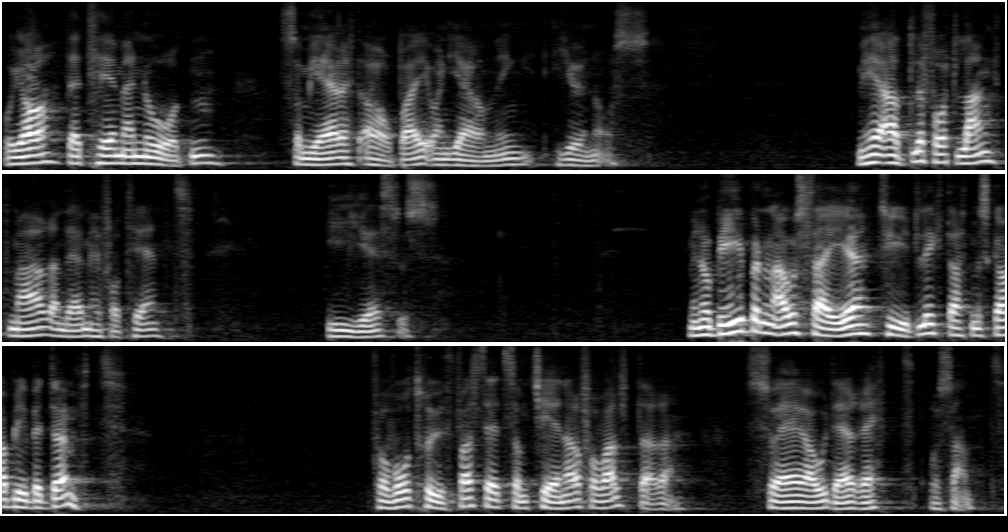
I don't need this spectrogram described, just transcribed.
Og ja, det er til og med nåden som gjør et arbeid og en gjerning gjennom oss. Vi har alle fått langt mer enn det vi har fortjent i Jesus. Men når Bibelen også sier tydelig at vi skal bli bedømt for vår trufasthet som tjenere og forvaltere, så er også det rett og sant.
